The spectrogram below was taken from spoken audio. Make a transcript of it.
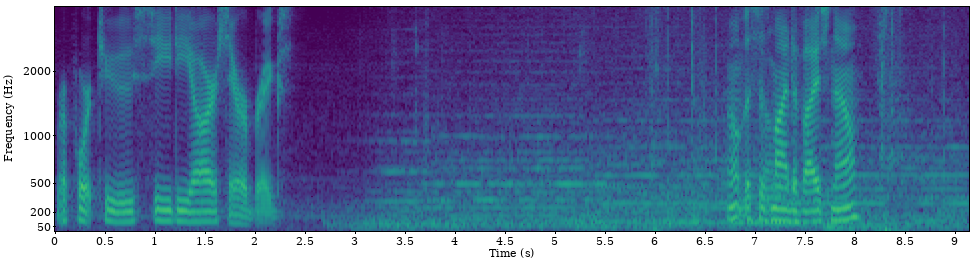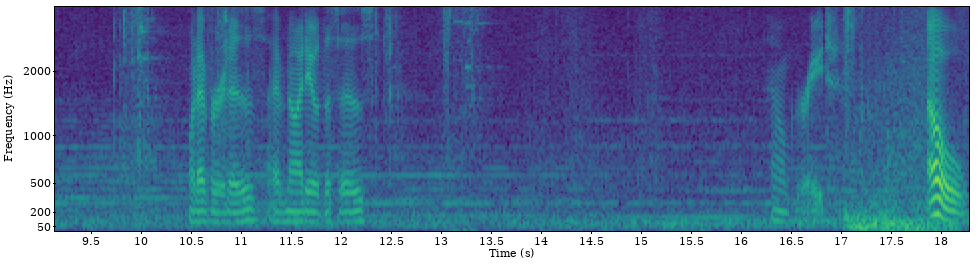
Report to CDR Sarah Briggs. Well, this is my device now. Whatever it is. I have no idea what this is. Oh, great. Oh!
